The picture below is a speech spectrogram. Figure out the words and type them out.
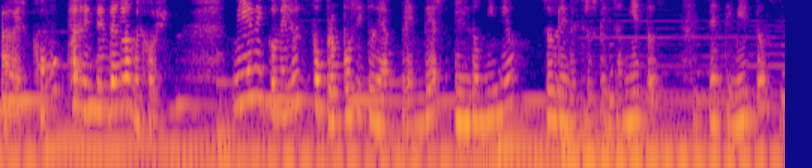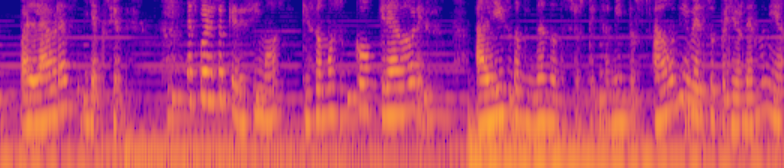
A ver, ¿cómo? Para entenderlo mejor. Viene con el único propósito de aprender el dominio sobre nuestros pensamientos, sentimientos, palabras y acciones. Es por eso que decimos que somos co-creadores. Al ir dominando nuestros pensamientos a un nivel superior de armonía,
